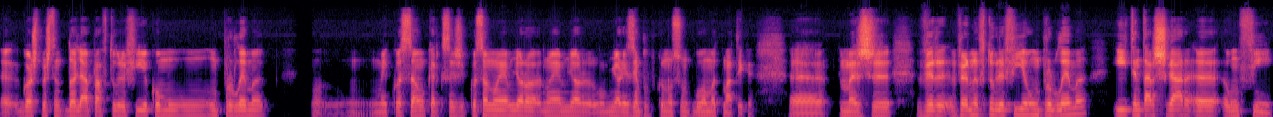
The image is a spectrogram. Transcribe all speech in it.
eu gosto bastante de olhar para a fotografia como um, um problema uma equação, quer que seja, equação não é, melhor, não é melhor, o melhor exemplo porque eu não sou muito boa matemática, uh, mas uh, ver, ver na fotografia um problema e tentar chegar a, a, um fim.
